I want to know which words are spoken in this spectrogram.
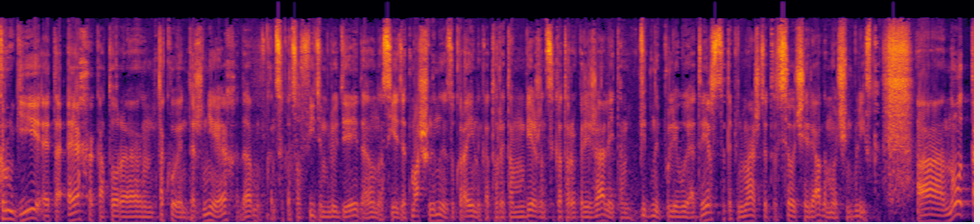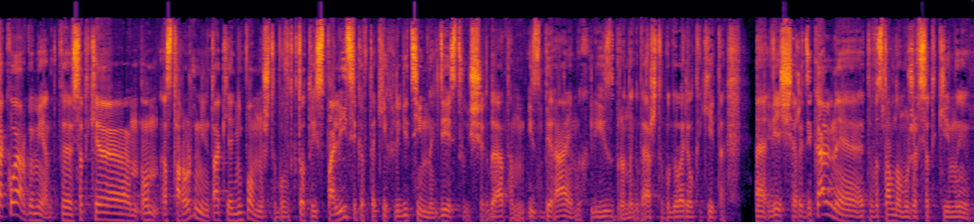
круги – это эхо, которое такое даже не эхо, да, мы в конце концов видим людей, да, у нас едут машины из Украины, которые там беженцы, которые приезжали, и там видны пулевые отверстия, ты понимаешь, что это все очень рядом, очень близко. А, ну, вот такой аргумент. Все-таки он осторожный, не так, я не помню, чтобы вот кто-то из политиков таких легитимных, действующих, да, там, избираемых или избранных, да, чтобы говорил какие-то Э, вещи радикальные. Это в основном уже все-таки мы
